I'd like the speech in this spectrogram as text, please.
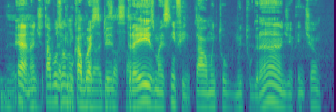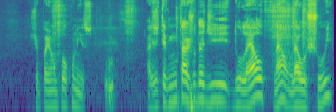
Né, é, né, a gente estava usando um cabo USB3, mas enfim, estava muito, muito grande, enfim, tinha, a gente apanhou um pouco nisso. A gente teve muita ajuda de, do Léo, né, o Léo Shui.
